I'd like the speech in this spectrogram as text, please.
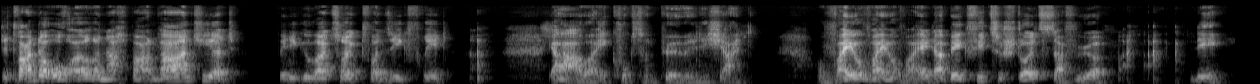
Das waren doch auch eure Nachbarn, garantiert. Bin ich überzeugt von Siegfried. Ja, aber ich guck so einen Pöbel nicht an. Oh wei, oh wei, oh wei, da bin ich viel zu stolz dafür. 对。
